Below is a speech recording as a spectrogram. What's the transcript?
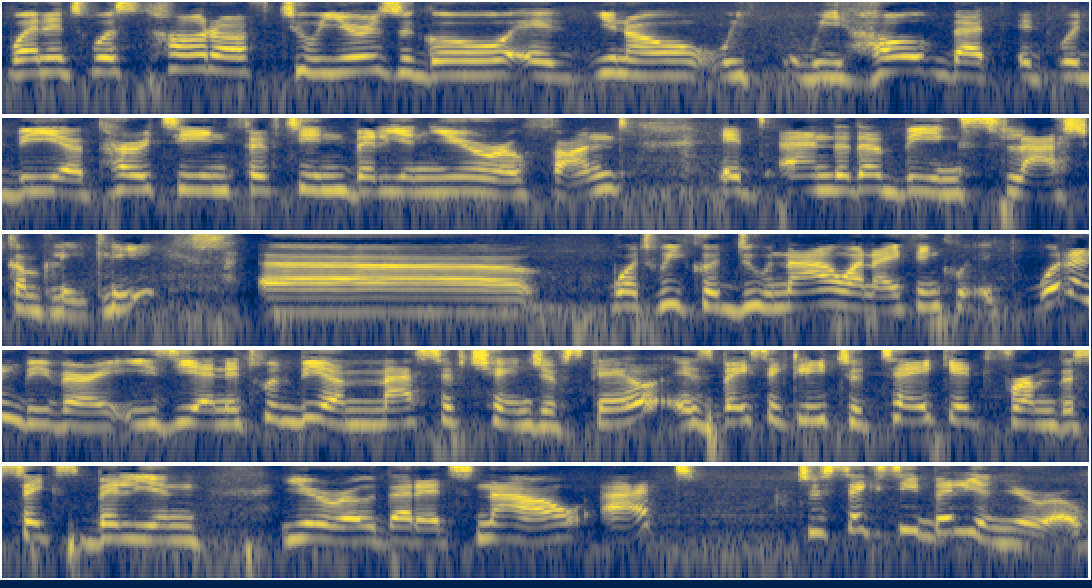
when it was thought of two years ago, it, you know, we, we hoped that it would be a 13, 15 billion euro fund. It ended up being slashed completely. Uh, what we could do now, and I think it wouldn't be very easy, and it would be a massive change of scale, is basically to take it from the 6 billion euro that it's now at to 60 billion euro.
